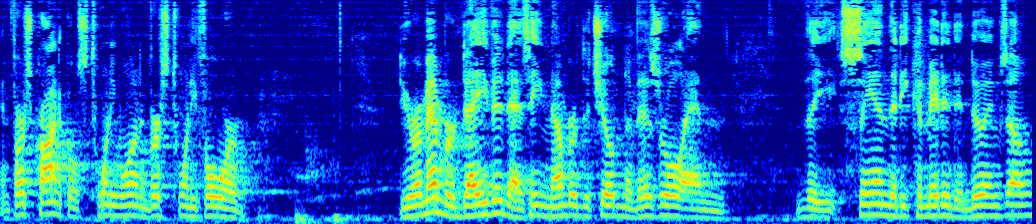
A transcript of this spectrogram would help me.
In 1 Chronicles 21 and verse 24, do you remember David as he numbered the children of Israel and the sin that he committed in doing so?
